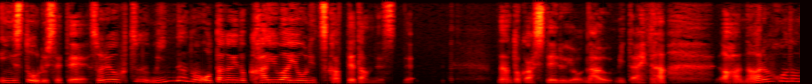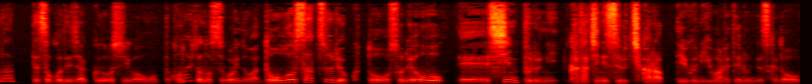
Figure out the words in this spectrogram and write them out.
インストールしてて、それを普通みんなのお互いの会話用に使ってたんですって。なんとかしてるよ、なうみたいな。あ、なるほどなってそこでジャック・ドーシーが思った。この人のすごいのは洞察力と、それを、えー、シンプルに形にする力っていうふうに言われてるんですけど、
